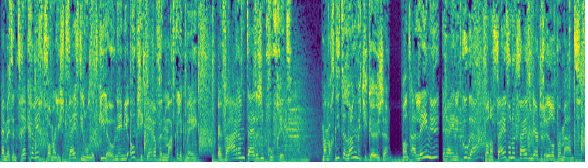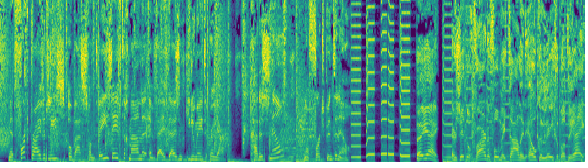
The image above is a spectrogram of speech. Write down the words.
En met een trekgewicht van maar liefst 1500 kilo neem je ook je caravan makkelijk mee. Ervaar hem tijdens een proefrit. Maar wacht niet te lang met je keuze, want alleen nu rij je een Kuga vanaf 535 euro per maand. Met Ford Private Lease op basis van 72 maanden en 5000 kilometer per jaar. Ga dus snel naar Ford.nl. Hey jij, er zit nog waardevol metaal in elke lege batterij.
